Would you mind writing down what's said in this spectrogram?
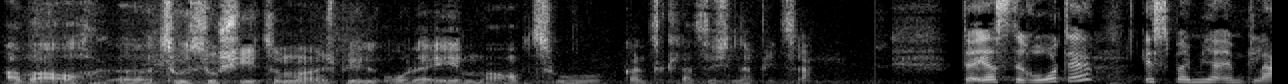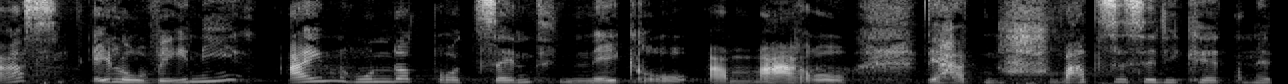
aber auch äh, zu Sushi zum Beispiel oder eben auch zu ganz klassischer Pizza. Der erste rote ist bei mir im Glas, Eloveni, 100% Negro Amaro. Der hat ein schwarzes Etikett, eine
